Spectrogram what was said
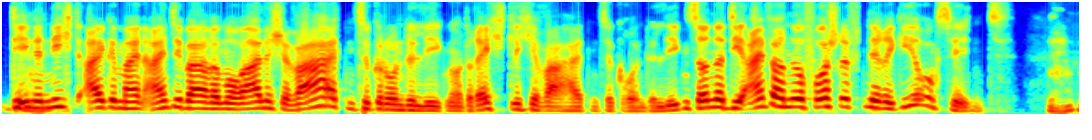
denen mhm. nicht allgemein einsehbare moralische Wahrheiten zugrunde liegen und rechtliche Wahrheiten zugrunde liegen, sondern die einfach nur Vorschriften der Regierung sind. Mhm.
